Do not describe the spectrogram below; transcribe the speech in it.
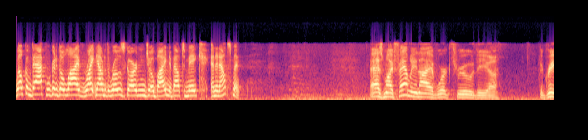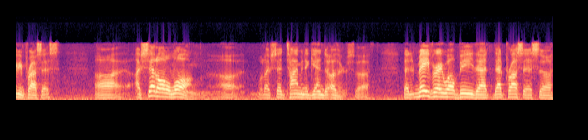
Welcome back. We're going to go live right now to the Rose Garden. Joe Biden about to make an announcement. As my family and I have worked through the, uh, the grieving process, uh, I've said all along uh, what I've said time and again to others, uh, that it may very well be that that process, uh,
